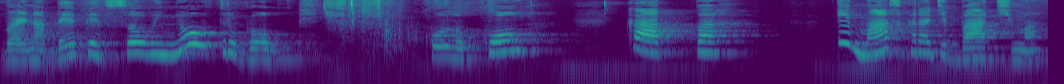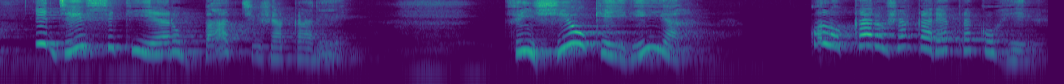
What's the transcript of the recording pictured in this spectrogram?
Barnabé pensou em outro golpe. Colocou capa e máscara de Batman e disse que era o bate-jacaré. Fingiu que iria colocar o jacaré para correr.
